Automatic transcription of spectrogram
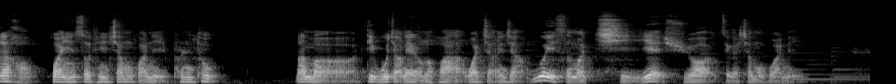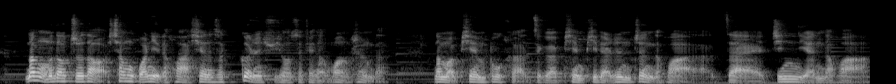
家好，欢迎收听项目管理 Print Two。那么第五讲内容的话，我讲一讲为什么企业需要这个项目管理。那我们都知道，项目管理的话，现在是个人需求是非常旺盛的。那么 PMBOK 这个 PMP 的认证的话，在今年的话，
